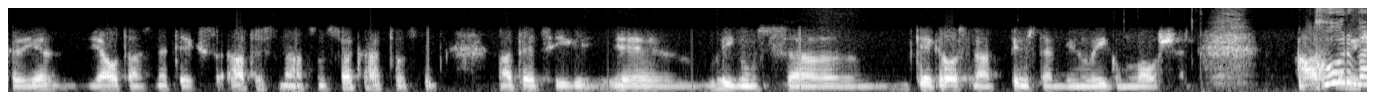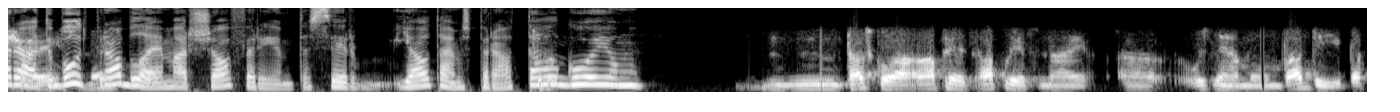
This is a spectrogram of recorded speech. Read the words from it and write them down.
ka, ja jautājums netiek atrisināts un sakārtots, tad attiecīgi ja, līgums tiek rosināts pirms tam līguma laušana. Kur varētu būt problēma ar šoferiem? Tas ir jautājums par atalgojumu. Mm, tas, ko apliec, apliecināja uh, uzņēmuma vadība,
